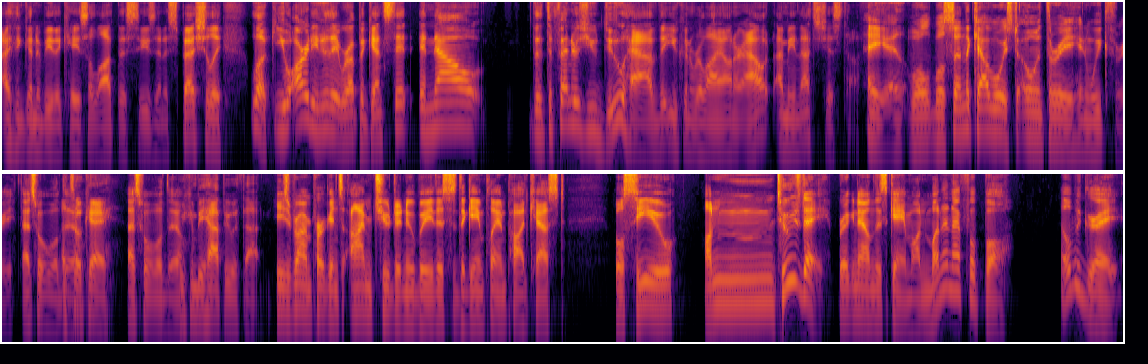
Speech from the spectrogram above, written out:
I think going to be the case a lot this season, especially. Look, you already knew they were up against it, and now the defenders you do have that you can rely on are out. I mean, that's just tough. Hey, uh, we'll we'll send the Cowboys to 0 3 in Week Three. That's what we'll do. That's okay. That's what we'll do. We can be happy with that. He's Brian Perkins. I'm Judah Newby. This is the Game Plan Podcast. We'll see you on Tuesday breaking down this game on Monday Night Football. It'll be great.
